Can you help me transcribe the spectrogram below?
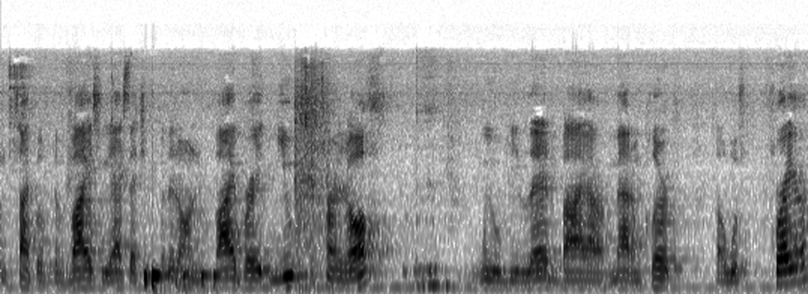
some type of device, we ask that you put it on vibrate, mute, or turn it off. We will be led by our Madam Clerk uh, with prayer,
